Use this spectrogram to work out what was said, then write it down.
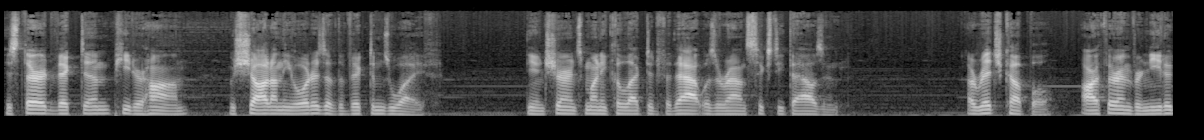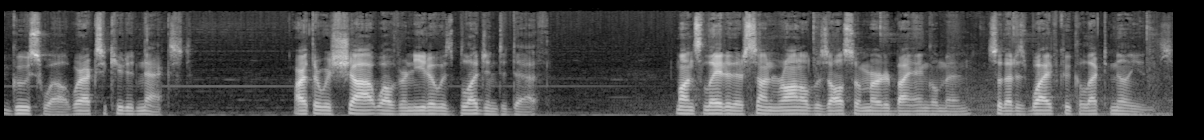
His third victim, Peter Hamm, was shot on the orders of the victim's wife. The insurance money collected for that was around 60,000. A rich couple, Arthur and Vernita Gusewelle, were executed next. Arthur was shot while Vernita was bludgeoned to death. Months later, their son Ronald was also murdered by Engleman so that his wife could collect millions.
